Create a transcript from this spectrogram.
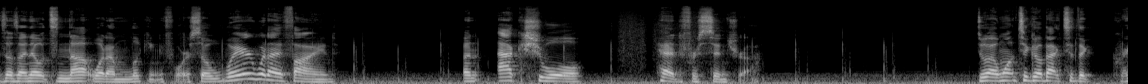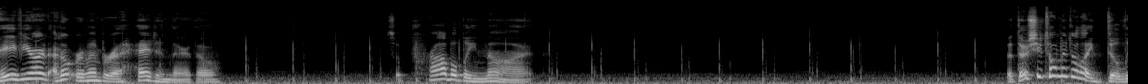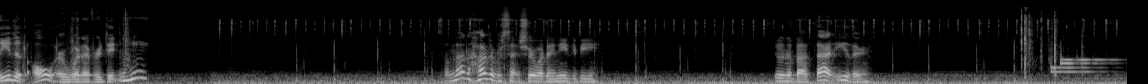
Since I know it's not what I'm looking for. So where would I find an actual head for Sintra? Do I want to go back to the graveyard? I don't remember a head in there, though. So probably not. But though she told me to like delete it all or whatever, didn't he? So I'm not 100% sure what I need to be doing about that either.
